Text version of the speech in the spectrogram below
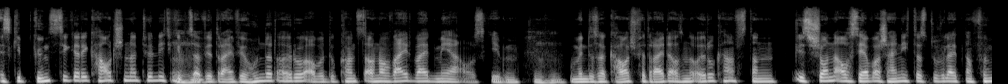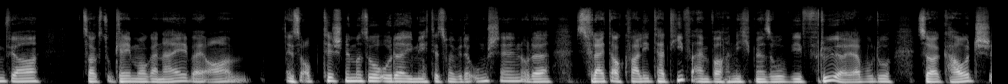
es gibt günstigere Couchen natürlich, die gibt es Mhm. auch für 300, 400 Euro, aber du kannst auch noch weit, weit mehr ausgeben. Mhm. Und wenn du so eine Couch für 3000 Euro kaufst, dann ist schon auch sehr wahrscheinlich, dass du vielleicht nach fünf Jahren sagst, okay, eine neue, weil A, ist optisch nicht mehr so oder ich möchte jetzt mal wieder umstellen oder ist vielleicht auch qualitativ einfach nicht mehr so wie früher, ja, wo du so eine Couch,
